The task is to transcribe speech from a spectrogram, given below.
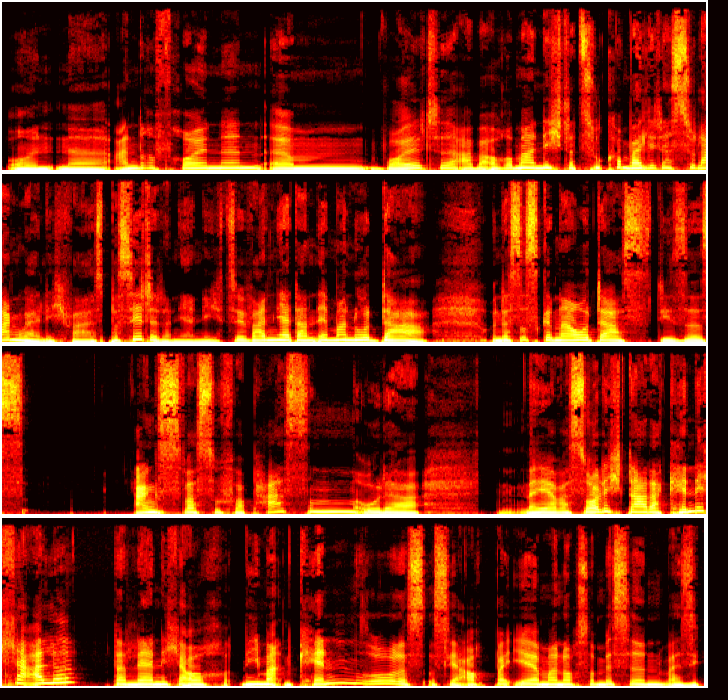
Und eine andere Freundin ähm, wollte aber auch immer nicht dazukommen, weil ihr das zu langweilig war. Es passierte dann ja nichts. Wir waren ja dann immer nur da. Und das ist genau das, dieses Angst, was zu verpassen oder naja, was soll ich da? Da kenne ich ja alle. Dann lerne ich auch niemanden kennen. So, das ist ja auch bei ihr immer noch so ein bisschen, weil sie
